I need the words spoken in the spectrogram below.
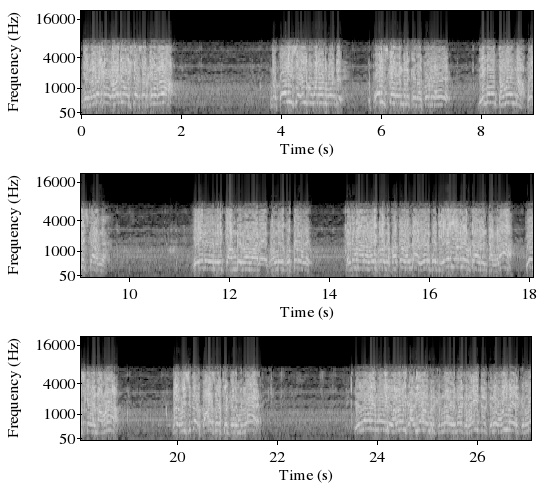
இங்க நடக்கிற ராஜபக்ச சர்க்காரா? இந்த போலீஸ் எதுக்கு கொண்டாந்து போட்டு தமிழர்களுக்கு நான் சொல்றேன். நீங்களும் தமிழன் தான் போலீஸ்காரங்க. எய்தவனுக்கு ஐம்பது உங்களுக்கு உத்தரவு. நெடுமாற வரைக்கும் அந்த பக்கம் வந்தா ஏர்போர்ட் ஏரியாவே விட்டாருட்டாங்களா யோசிக்க வேண்டாமா? நான் விசிட்டர் பாஸ் வச்சிருக்கிறோம்ல. எல்லாருமே போது வரவங்களுக்கு அதிகாரம் இருக்குல்ல எங்களுக்கு ரைட் இருக்குல்ல உரிமை இருக்குல்ல?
